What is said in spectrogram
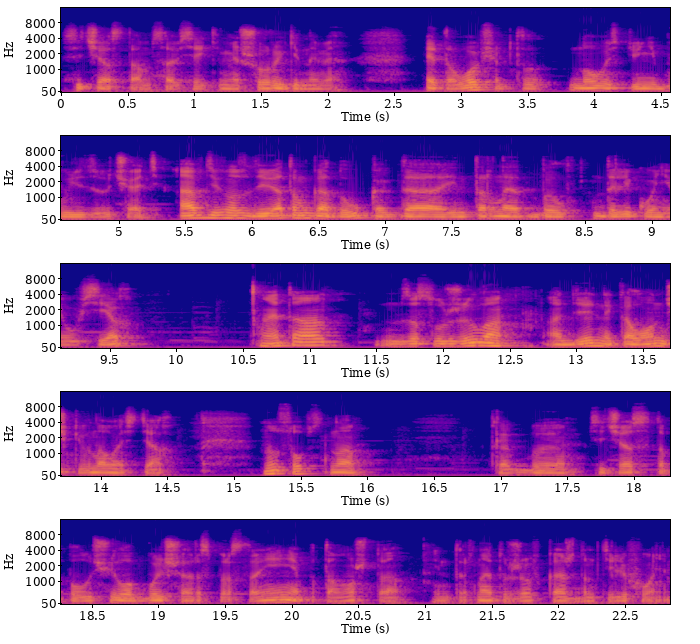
сейчас там со всякими шурыгинами. Это, в общем-то, новостью не будет звучать. А в 99 году, когда интернет был далеко не у всех, это заслужило отдельной колоночки в новостях. Ну, собственно, как бы сейчас это получило большее распространение, потому что интернет уже в каждом телефоне.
